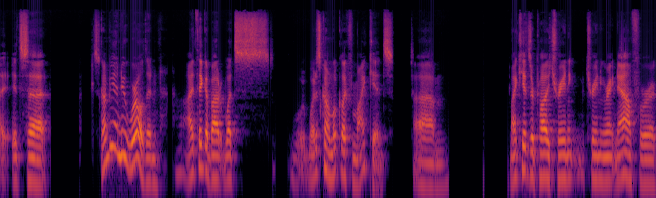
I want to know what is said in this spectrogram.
uh, it's a it's going to be a new world, and I think about what's what it's going to look like for my kids. Um, my kids are probably training training right now for a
